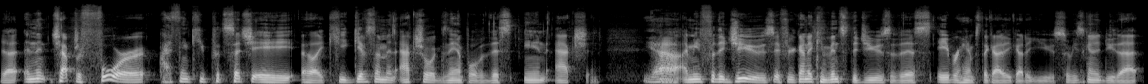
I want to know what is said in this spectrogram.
Yeah, and then chapter four, I think he puts such a like he gives them an actual example of this in action. Yeah. Uh, I mean, for the Jews, if you're going to convince the Jews of this, Abraham's the guy you got to use, so he's going to do that.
